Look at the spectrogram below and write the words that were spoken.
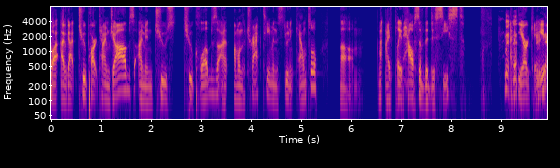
So I've got two part time jobs. I'm in two two clubs. I, I'm on the track team and the student council. Um, I've played House of the Deceased at the arcade.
